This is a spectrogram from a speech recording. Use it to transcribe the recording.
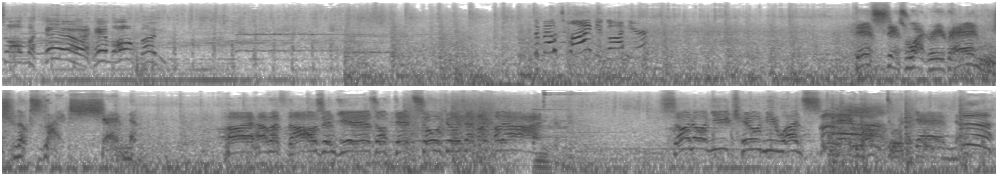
gates of hell have opened! It's about time you got here! This is what revenge looks like, Shen. I have a thousand years of dead soldiers at my command! Sun On Yee killed me once, they won't do it again.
